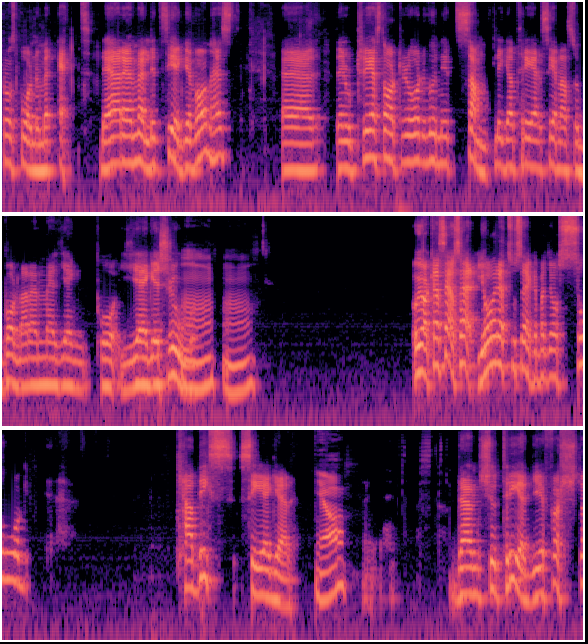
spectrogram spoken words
från spår nummer 1. Det här är en väldigt segervan häst. Eh, Den har gjort tre starter i år, vunnit samtliga tre senast och bollar den med ett gäng på Jägersro. Mm, mm. Och jag kan säga så här, jag är rätt så säker på att jag såg Cadiz seger Ja, den 23 första.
